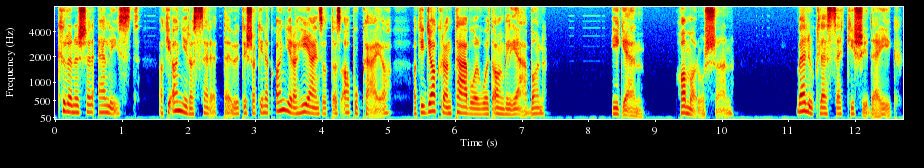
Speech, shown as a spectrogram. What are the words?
Különösen Eliszt, aki annyira szerette őt, és akinek annyira hiányzott az apukája, aki gyakran távol volt Angliában. Igen, hamarosan. Velük lesz egy kis ideig,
